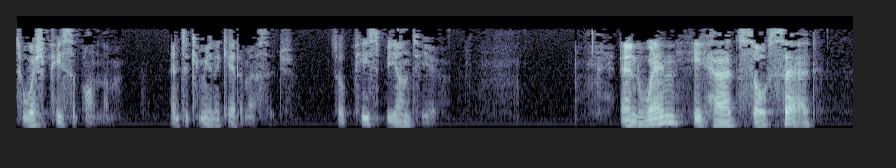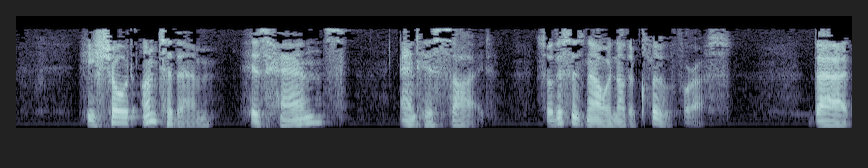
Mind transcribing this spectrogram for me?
to wish peace upon them and to communicate a message. So peace be unto you. And when he had so said, he showed unto them his hands and his side. So this is now another clue for us that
